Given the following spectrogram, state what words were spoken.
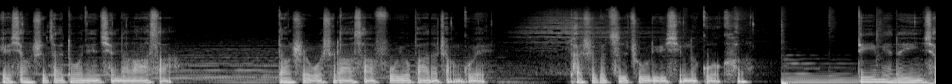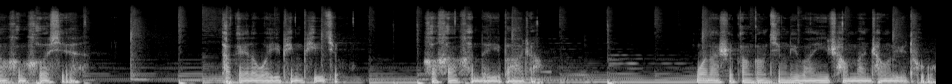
也像是在多年前的拉萨，当时我是拉萨浮游吧的掌柜，她是个自助旅行的过客。第一面的印象很和谐，她给了我一瓶啤酒，和狠狠的一巴掌。我那时刚刚经历完一场漫长旅途。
